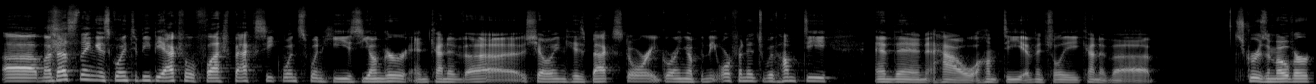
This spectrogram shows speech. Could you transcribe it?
Uh, my best thing is going to be the actual flashback sequence when he's younger and kind of uh, showing his backstory growing up in the orphanage with Humpty, and then how Humpty eventually kind of uh, screws him over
